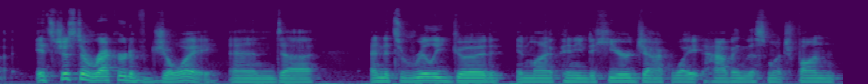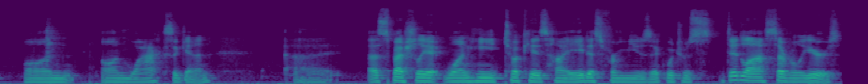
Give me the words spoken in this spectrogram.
Uh, It's just a record of joy, and uh, and it's really good, in my opinion, to hear Jack White having this much fun on on Wax again. especially when he took his hiatus from music, which was did last several years.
